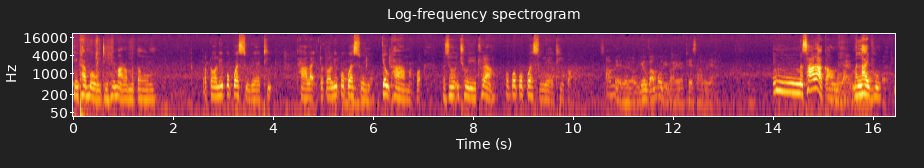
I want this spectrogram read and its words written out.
ဟင်းခတ်မုံကိုဒီဟင်းမှာတော့မသုံးတော်တော်လေးပွက်ပွက်ဆူတဲ့အထိထားလိုက်တော်တော်လေးပွက်ပွက်ဆူရင်ပြုတ်ထားရမှာပေါ့ပဇွန်အချွေရထွက်အောင်ပွက်ပွက်ပွက်ပွက်ဆူတဲ့အထိပေါ့စားမယ်ဆိုရင်ရုပ်ကောင်းမုတ်တွေပါရောထည့်စားလို့ရတယ် อืมမစားတာကောင်းတယ်မလိုက်ဘူးမ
